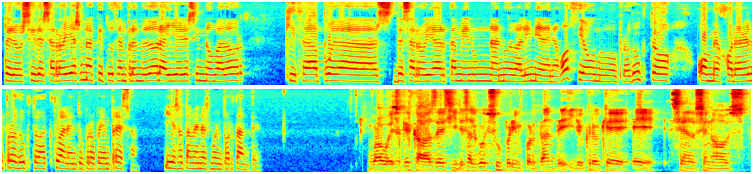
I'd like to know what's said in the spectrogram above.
pero si desarrollas una actitud emprendedora y eres innovador, quizá puedas desarrollar también una nueva línea de negocio, un nuevo producto o mejorar el producto actual en tu propia empresa. Y eso también es muy importante. Wow, eso que acabas de decir es algo súper importante y yo creo que eh, se, se, nos,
